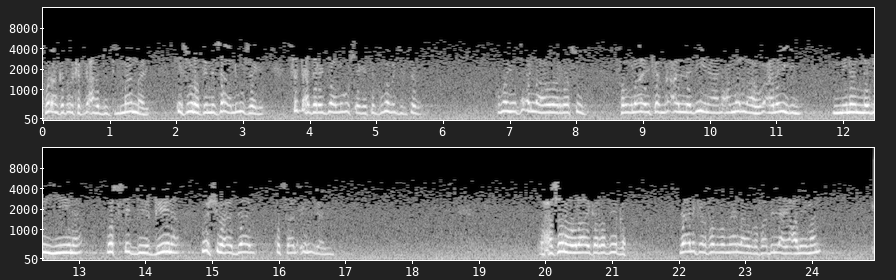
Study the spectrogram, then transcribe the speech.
qur'aanka dadka fiican hadduu tilmaamayo fii suurati nisaa lagu sheegay saddex darajaa lagu sheegay tan kumaba jirtaba. Waman yutic illaha warasuul fa ulaa'ika maca aladiina ancama allahu calayhim min annabiyiina waasidiiqiina washuhadaai wasaalixiin ilaahi waxasuna ulaa'ika rafiiqa dalika alfadlu min allah wkafaa billahi caliiman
